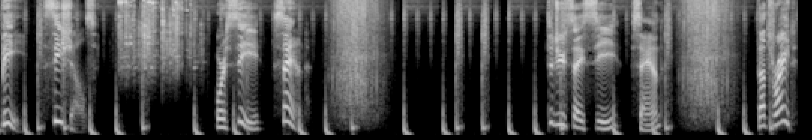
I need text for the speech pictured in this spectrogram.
B, seashells, or C, sand? Did you say C, sand? That's right.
